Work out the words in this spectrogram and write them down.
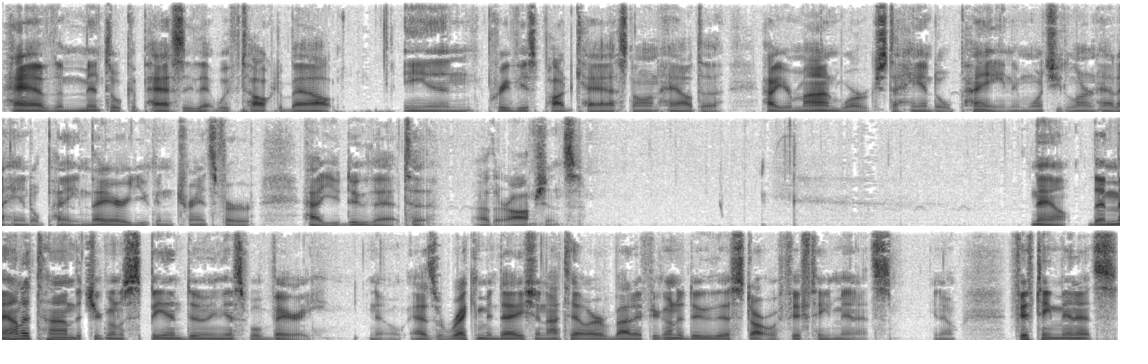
have the mental capacity that we've talked about in previous podcast on how to how your mind works to handle pain and once you learn how to handle pain there you can transfer how you do that to other options now the amount of time that you're going to spend doing this will vary you know as a recommendation i tell everybody if you're going to do this start with 15 minutes you know 15 minutes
